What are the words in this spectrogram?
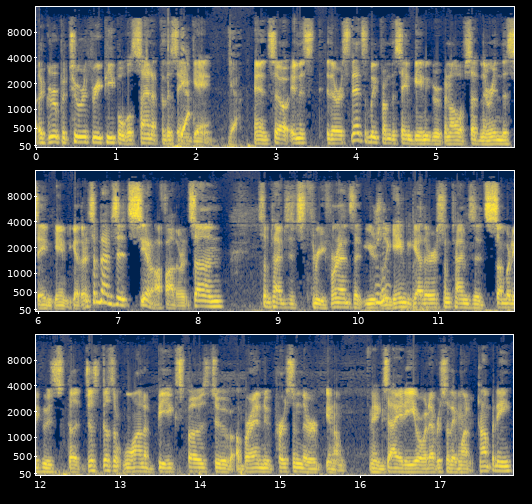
a group of two or three people will sign up for the same Yeah. game. Yeah. and so in this, they're ostensibly from the same gaming group, and all of a sudden they're in the same game together. And sometimes it's you know a father and son. Sometimes it's three friends that usually game together. Sometimes it's somebody who's uh, just doesn't want to be exposed to a brand new person. They're you know anxiety or whatever, so they want a company,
